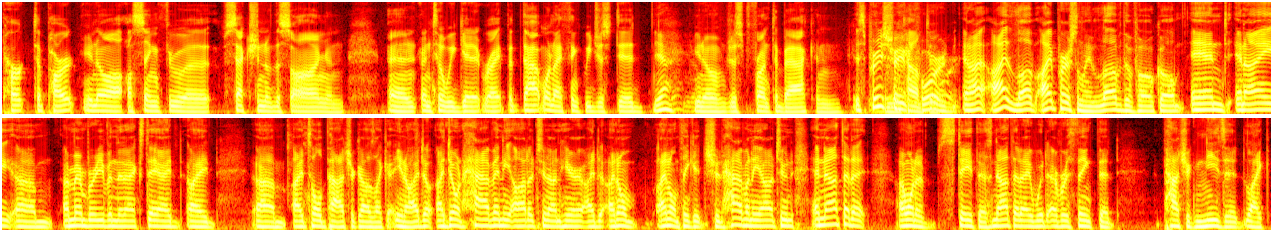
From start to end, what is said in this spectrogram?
part to part. You know I'll, I'll sing through a section of the song and and until we get it right. But that one I think we just did. Yeah. You know just front to back and It's pretty and it. straightforward, and I, I love. I personally love the vocal, and and I um I remember even the next day I I. Um, I told Patrick I was like, you know, I don't, I don't have any autotune on here. I, I don't, I don't think it should have any autotune. And not that I, I want to state this, not that I would ever think that Patrick needs it. Like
